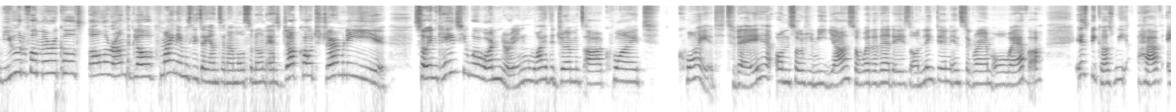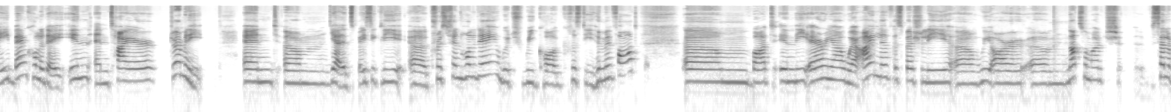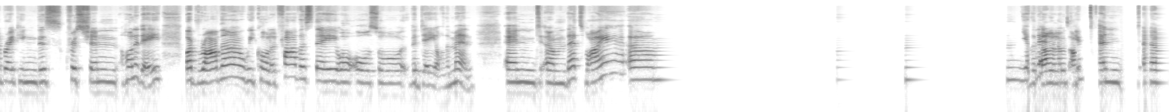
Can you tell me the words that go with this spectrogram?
beautiful miracles all around the globe. My name is Lisa Janz. I'm also known as Job Coach Germany. So, in case you were wondering why the Germans are quite quiet today on social media, so whether that is on LinkedIn, Instagram, or wherever, is because we have a bank holiday in entire Germany. And um, yeah, it's basically a Christian holiday, which we call Christi Himmelfahrt. Um, but in the area where I live, especially, uh, we are um, not so much celebrating this Christian holiday, but rather we call it Father's Day or also the Day of the Men. And um, that's why. Um, yeah, the and um,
